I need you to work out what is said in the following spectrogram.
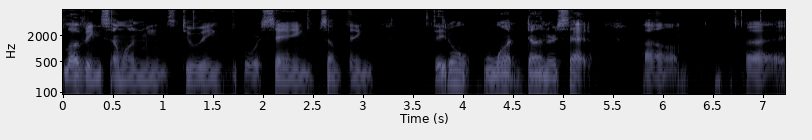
loving someone means doing or saying something they don't want done or said. Um, uh,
